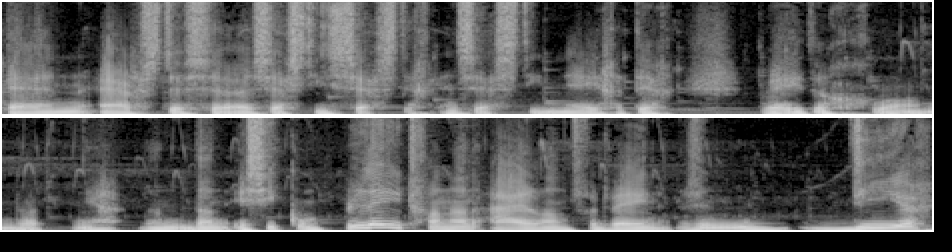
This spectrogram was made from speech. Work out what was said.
En ergens tussen 1660 en 1690 weten we gewoon dat, ja, dan, dan is hij compleet van het eiland verdwenen. Dus een dier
